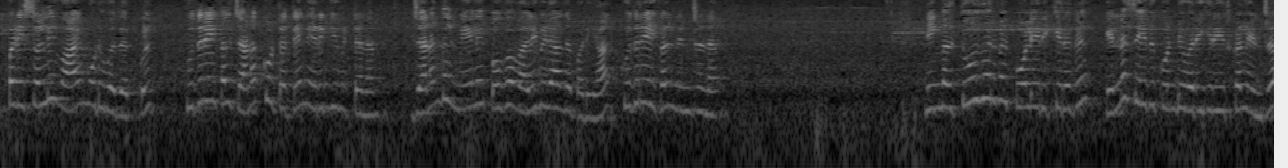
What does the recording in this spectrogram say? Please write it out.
இப்படி சொல்லி வாய் மூடுவதற்குள் குதிரைகள் ஜனக்கூட்டத்தை நெருங்கிவிட்டன. ஜனங்கள் மேலே போக வழிவிடாதபடியால் குதிரைகள் நின்றன. நீங்கள் தூதர்கள் போலிருக்கிறது. என்ன செய்து கொண்டு வருகிறீர்கள்? என்று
